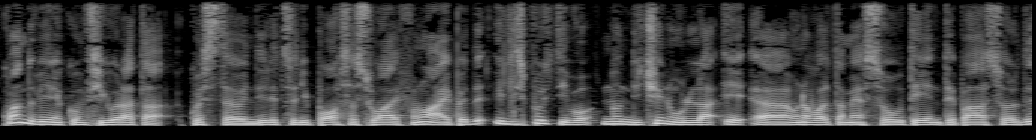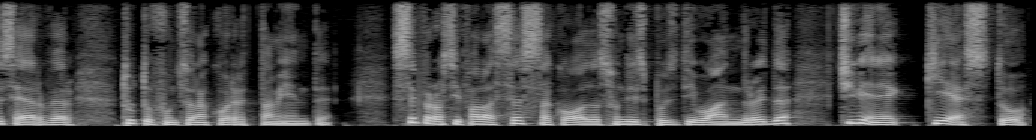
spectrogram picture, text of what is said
Quando viene configurata questo indirizzo di posta su iPhone o iPad, il dispositivo non dice nulla e uh, una volta messo utente, password e server, tutto funziona correttamente. Se però si fa la stessa cosa su un dispositivo Android, ci viene chiesto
